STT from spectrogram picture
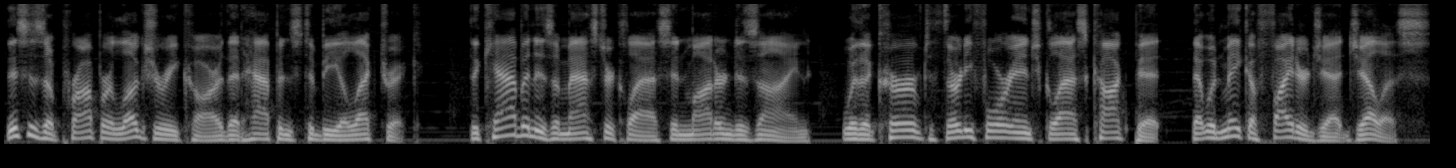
This is a proper luxury car that happens to be electric. The cabin is a masterclass in modern design, with a curved 34-inch glass cockpit that would make a fighter jet jealous.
